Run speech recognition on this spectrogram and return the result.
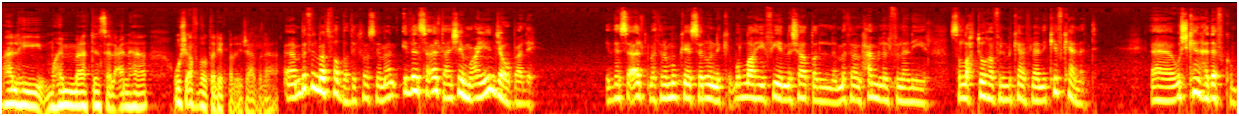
هل هي مهمة؟ تنسأل عنها. وش أفضل طريقة للاجابه لها؟ آه، مثل ما تفضل دكتور سليمان إذا سألت عن شيء معين جاوب عليه. إذا سألت مثلا ممكن يسألونك والله في النشاط ال- مثلا الحملة الفلانية صلحتوها في المكان الفلاني كيف كانت؟ آه وش كان هدفكم؟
